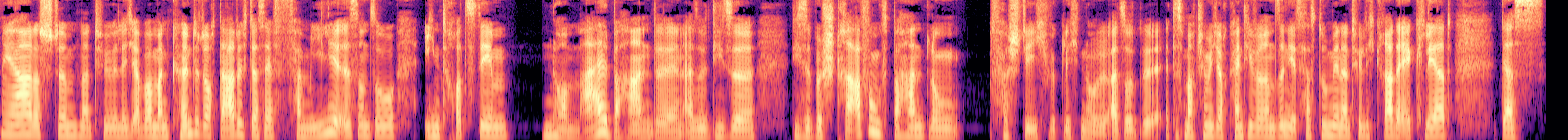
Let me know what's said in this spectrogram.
Ja, das stimmt natürlich. Aber man könnte doch dadurch, dass er Familie ist und so, ihn trotzdem normal behandeln. Also diese, diese Bestrafungsbehandlung verstehe ich wirklich null. Also das macht für mich auch keinen tieferen Sinn. Jetzt hast du mir natürlich gerade erklärt, dass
